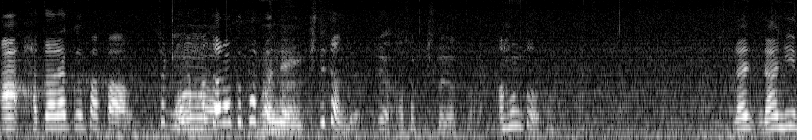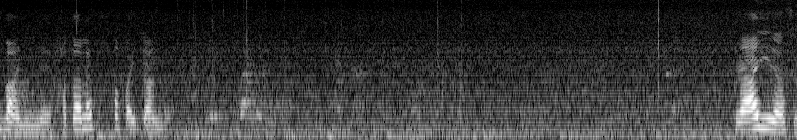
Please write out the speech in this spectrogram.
あ働くパパさっき働くパパね、はいはい。来てたんだよ。いや朝下だったあ本当？ラランリーバーにね働くパパいたんだよ。これアディダス。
